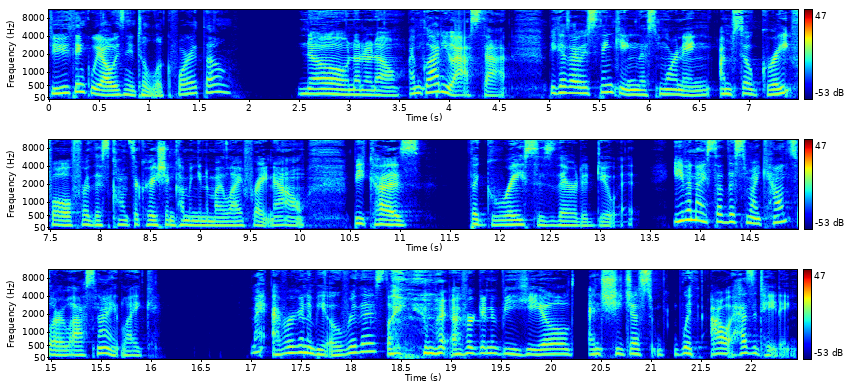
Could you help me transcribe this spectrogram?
Do you think we always need to look for it though? No, no, no, no. I'm glad you asked that because I was thinking this morning, I'm so grateful for this consecration coming into my life right now because the grace is there to do it. Even I said this to my counselor last night like, am I ever going to be over this? Like, am I ever going to be healed? And she just, without hesitating,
